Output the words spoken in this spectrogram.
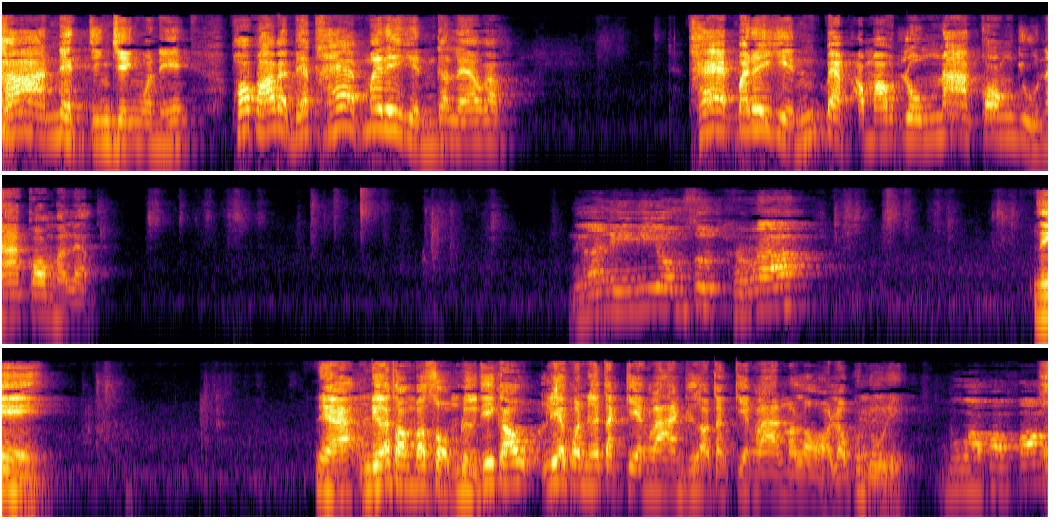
ค่าเน็ตจริง ๆ วันนี้ เพราะพระแบบเนี้ยแทบไม่ได้เห็นกันแล้วครับ แทบไม่ได้เห็นแบบเอามาลงหน้ากล้องอยู่หน้ากล้องกันแล้ว เนื้อนี้นิยมสุดครับ นี่ เนี่ยฮะเนื้อทองผสมหรือที่เขาเรียกว่าเนื้อตะเกียงลานคือเอาตะเกียงลานมาหล่อแล้วคุณดูดิบัวพ่อป้องโห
